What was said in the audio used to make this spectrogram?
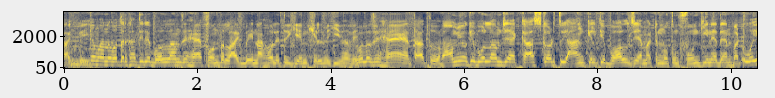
লাগবেই। মানবতার খাতিরে বললাম যে হ্যাঁ ফোন তো লাগবেই না হলে তুই গেম খেলবি কীভাবে? বলল যে হ্যাঁ তা। তো আমি ওকে বললাম যে এক কাজ কর তুই আঙ্কেলকে বল যে আমার একটা নতুন ফোন কিনে দেন। বাট ওই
